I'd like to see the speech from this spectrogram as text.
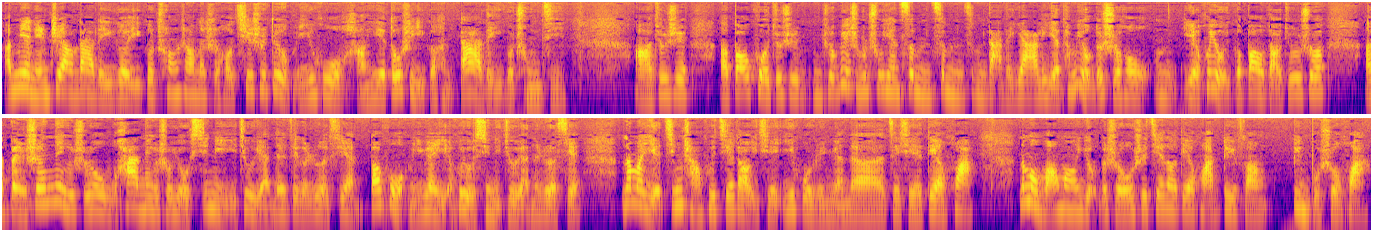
啊，面临这样大的一个一个创伤的时候，其实对我们医护行业都是一个很大的一个冲击。啊，就是呃，包括就是你说为什么出现这么这么这么大的压力啊？他们有的时候嗯也会有一个报道，就是说啊，本身那个时候武汉那个时候有心理救援的这个热线，包括我们医院也会有心理救援的热线，那么也经常会接到一些医护人员的这些电话，那么往往有的时候是接到电话，对方并不说话。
